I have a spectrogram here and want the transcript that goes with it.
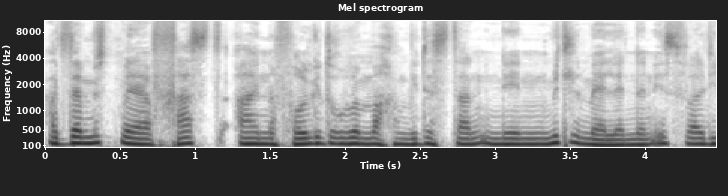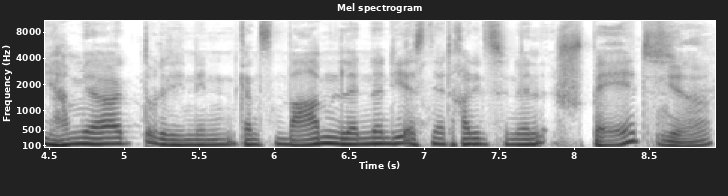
Also da müssten wir ja fast eine Folge drüber machen, wie das dann in den Mittelmeerländern ist, weil die haben ja, oder in den ganzen warmen Ländern, die essen ja traditionell spät. Ja.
